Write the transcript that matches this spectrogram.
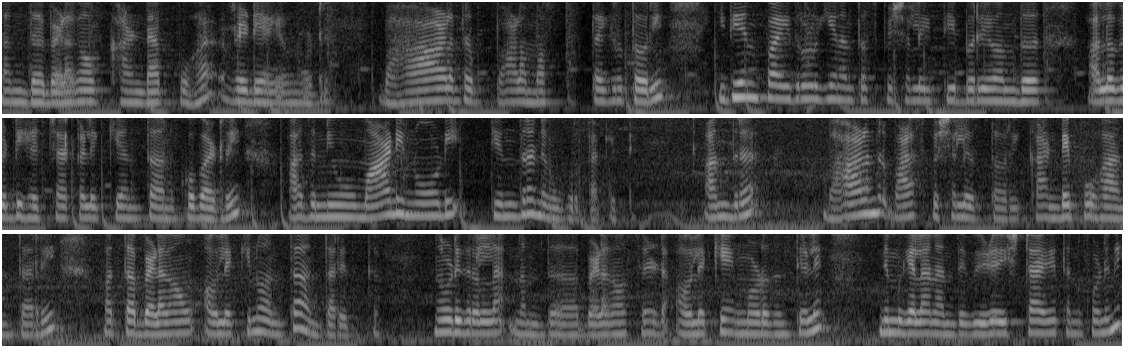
ನಮ್ದು ಬೆಳಗಾವಿ ಖಾಂಡ ಪೋಹ ರೆಡಿ ಆಗ್ಯಾವ ನೋಡ್ರಿ. ಭಾಳ ಅಂದ್ರೆ ಭಾಳ ಮಸ್ತಾಗಿರ್ತಾವೆ ರೀ ಇದೇನಪ್ಪ ಇದ್ರೊಳಗೆ ಏನಂತ ಸ್ಪೆಷಲ್ ಐತಿ, ಬರೀ ಒಂದು ಆಲೂಗಡ್ಡೆ ಹೆಚ್ಚಾಕಳಿಕ್ಕೆ ಅಂತ ಅನ್ಕೋಬೇಡ್ರಿ ಅದು ನೀವು ಮಾಡಿ ನೋಡಿ ತಿಂದ್ರೆ ನಿಮ್ಗೆ ಗೊತ್ತಾಕೈತಿ ಅಂದ್ರೆ ಭಾಳ ಅಂದ್ರೆ ಭಾಳ ಸ್ಪೆಷಲ್ ಇರ್ತಾವೆ ರೀ ಕಾಂಡೆ ಪೋಹ ಅಂತಾರೆ ರೀ ಮತ್ತು ಬೆಳಗಾವಿ ಅವಲಕ್ಕಿನೂ ಅಂತ ಅಂತಾರೆ ಇದಕ್ಕೆ. ನೋಡಿದ್ರಲ್ಲ ನಮ್ದು ಬೆಳಗಾವಿ ಸೈಡ್ ಅವಲಕ್ಕಿ ಹೆಂಗೆ ಮಾಡೋದು ಅಂತೇಳಿ, ನಿಮಗೆಲ್ಲ ನಂದು ವಿಡಿಯೋ ಇಷ್ಟ ಆಗೈತೆ ಅಂದ್ಕೊಂಡಿನಿ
